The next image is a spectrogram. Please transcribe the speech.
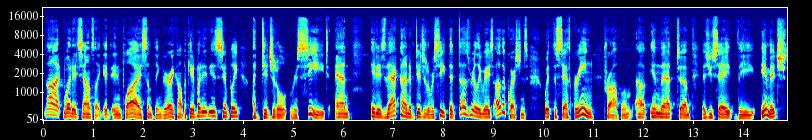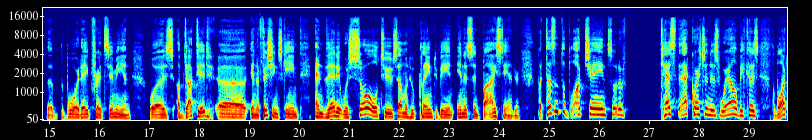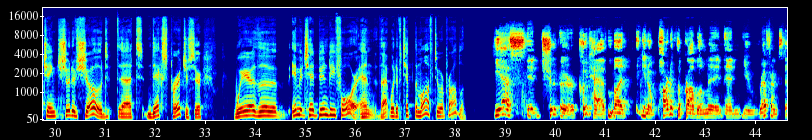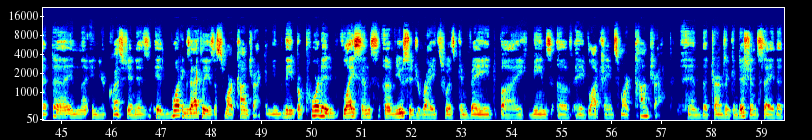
not what it sounds like. It implies something very complicated, but it is simply a digital receipt. And it is that kind of digital receipt that does really raise other questions with the Seth Green problem, uh, in that, um, as you say, the image, the, the bored ape Fred Simian, was abducted uh, in a phishing scheme, and then it was sold to someone who claimed to be an innocent bystander. But doesn't the blockchain sort of test that question as well because the blockchain should have showed that next purchaser where the image had been before, and that would have tipped them off to a problem. Yes, it should or could have, but you know, part of the problem, and, you referenced it uh, in the, in your question, is is what exactly is a smart contract? I mean, the purported license of usage rights was conveyed by means of a blockchain smart contract, and the terms and conditions say that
